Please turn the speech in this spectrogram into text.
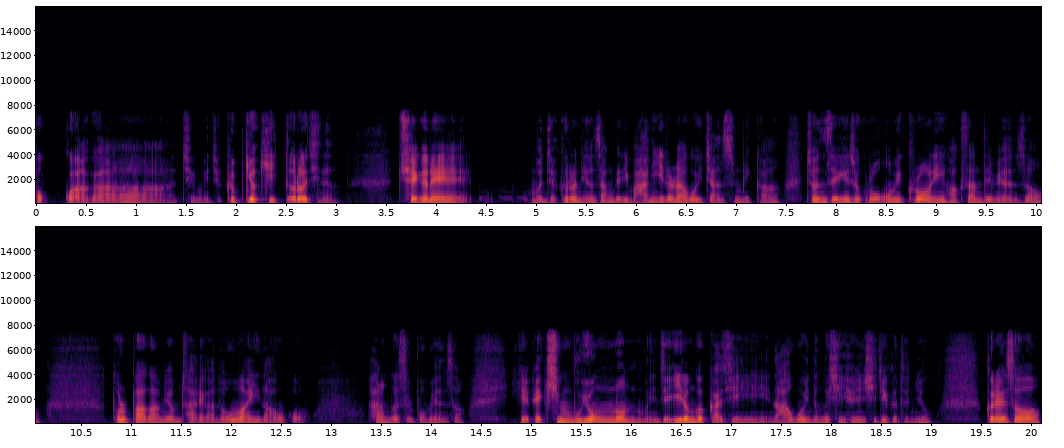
효과가 지금 이제 급격히 떨어지는 최근에 먼저 그런 현상들이 많이 일어나고 있지 않습니까? 전 세계적으로 오미크론이 확산되면서 돌파 감염 사례가 너무 많이 나오고 하는 것을 보면서 이게 백신 무용론 뭐 이제 이런 것까지 나오고 있는 것이 현실이거든요. 그래서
